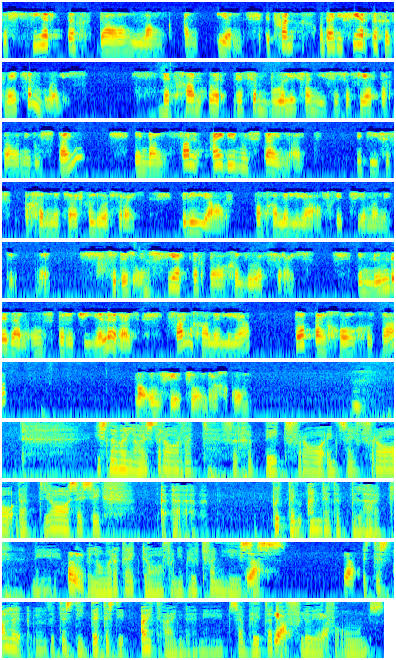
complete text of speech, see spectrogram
vir 40 dae lank aan een. Dit gaan onthou die 40 is net simbolies. Ja. Dit gaan oor die simbolies van Jesus se 40 dae in die woestyn en dan vanuit die woestyn uit het Jesus begin met sy geloofsreis 3 jaar van Galilea af Getsemane toe, né? So dis ons 40 dae geloofsreis. En noem dit dan ons spirituele reis van Galilea tot by Golgotha. Maar ons weet Sondag kom. Hier's nou 'n luisteraar wat vir gebed vra en sy vra dat ja, sy sê uh, uh, put them under the blood nee. Mm. Belangrikheid daarvan die bloed van Jesus. Ja. ja. Dit is alle dit is die dit is die uiteinde, nee. Sy bloed wat ja. gevloei het ja. vir ons.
